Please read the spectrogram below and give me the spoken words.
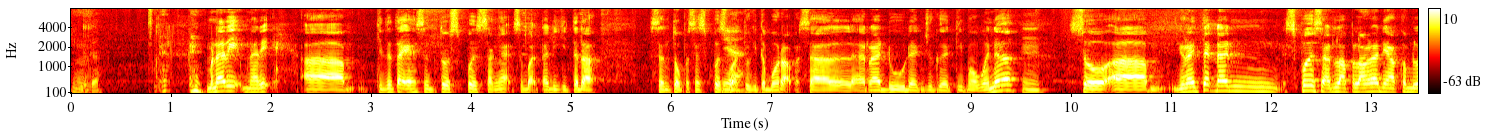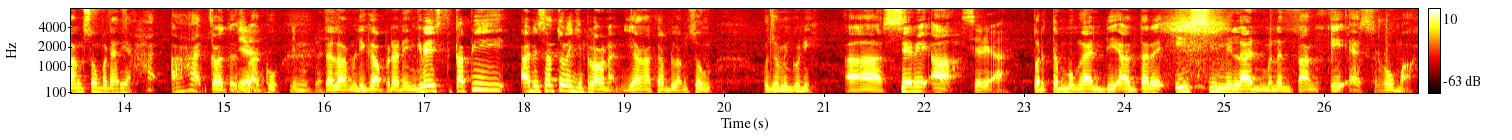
Betul. Menarik, menarik. Uh, kita tak payah sentuh Spurs sangat sebab tadi kita dah sentuh pasal Spurs Yeah. waktu kita borak pasal Radu dan juga Timo Werner. Hmm. So um, United dan Spurs adalah perlawanan yang akan berlangsung pada hari Ahad, Ahad kalau tak silap Yeah, aku 15. dalam Liga Perdana Inggeris. Tetapi ada satu lagi perlawanan yang akan berlangsung hujung minggu ni. Uh, Serie A Serie A. pertembungan di antara AC Milan menentang AS Roma.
